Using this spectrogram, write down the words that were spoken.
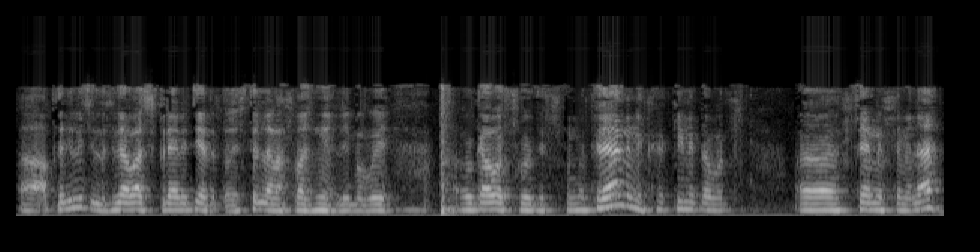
а, определите для себя ваши приоритеты, то есть что для вас важнее, либо вы руководствуетесь материальными какими-то вот э, ценностями, да,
